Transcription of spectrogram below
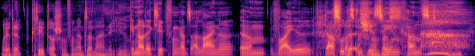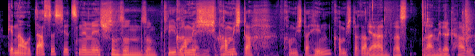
Oder der klebt auch schon von ganz alleine. Ew. Genau, der klebt von ganz alleine, ähm, weil das, so, was da du hier schon was- sehen kannst, Ah, genau, das ist jetzt da ist nämlich, schon so ein, so ein Kleber. komme ich, komm ich da, komme ich da hin, komme ich da ran? Ja, du hast drei Meter Kabel.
